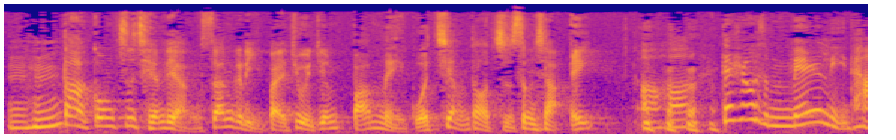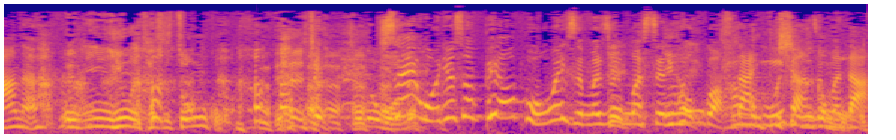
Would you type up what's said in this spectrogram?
嗯哼，大公之前两三个礼拜就已经把美国降到只剩下 A，啊哈，但是为什么没人理他呢？因因为他是中国，所以我就说标普为什么这么神通广大，影响这么大？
